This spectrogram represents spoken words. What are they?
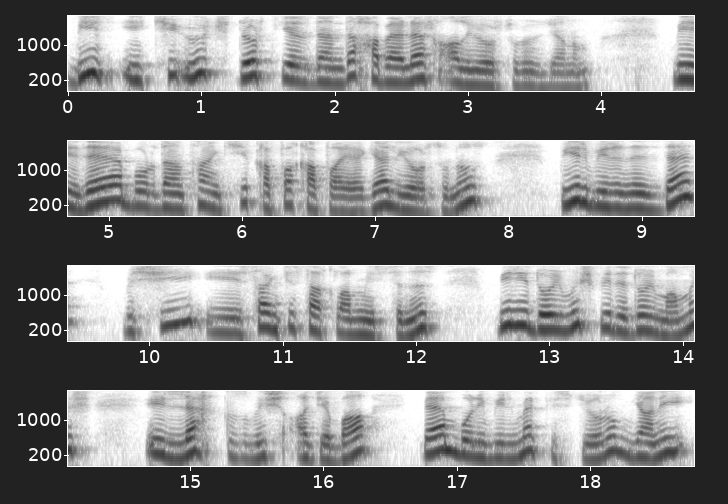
1, 2, 3, 4 yerden de haberler alıyorsunuz canım. Bir de buradan sanki kafa kafaya geliyorsunuz. Birbirinizden bir şey e, sanki saklamışsınız. Biri doymuş, biri doymamış. İllah kızmış acaba. Ben bunu bilmek istiyorum. Yani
